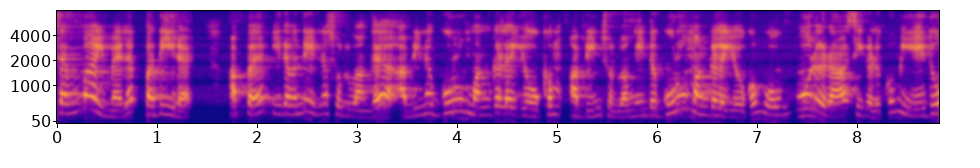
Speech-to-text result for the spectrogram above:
செவ்வாய் மேல பதியிறார். அப்ப இத வந்து என்ன சொல்லுவாங்க? அப்படின்னா குரு மங்கள யோகம் அப்படின்னு சொல்லுவாங்க. இந்த குரு மங்கள யோகம் ஒவ்வொரு ராசிகளுக்கும் ஏதோ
